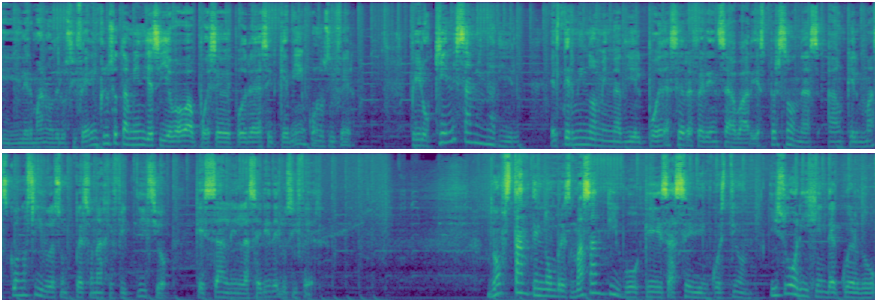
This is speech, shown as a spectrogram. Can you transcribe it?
el hermano de Lucifer incluso también ya se llevaba pues se podría decir que bien con Lucifer pero ¿quién es Amenadiel? El término Amenadiel puede hacer referencia a varias personas, aunque el más conocido es un personaje ficticio que sale en la serie de Lucifer. No obstante, el nombre es más antiguo que esa serie en cuestión y su origen, de acuerdo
